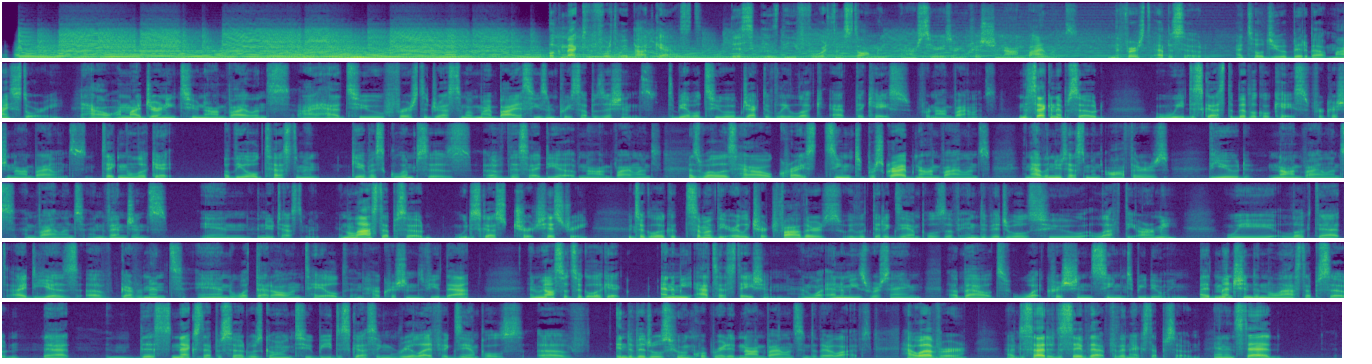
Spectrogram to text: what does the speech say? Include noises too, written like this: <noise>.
Welcome back to the Fourth Way Podcast. This is the fourth installment in our series on Christian nonviolence. In the first episode, I told you a bit about my story, how on my journey to nonviolence, I had to first address some of my biases and presuppositions to be able to objectively look at the case for nonviolence. In the second episode, we discussed the biblical case for Christian nonviolence, taking a look at the Old Testament gave us glimpses of this idea of nonviolence, as well as how Christ seemed to prescribe nonviolence and how the New Testament authors viewed nonviolence and violence and vengeance in the New Testament. In the last episode, we discussed church history. We took a look at some of the early church fathers. We looked at examples of individuals who left the army. We looked at ideas of government and what that all entailed and how Christians viewed that. And we also took a look at enemy attestation and what enemies were saying about what Christians seemed to be doing. I had mentioned in the last episode that this next episode was going to be discussing real life examples of individuals who incorporated nonviolence into their lives. However, I've decided to save that for the next episode. And instead,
